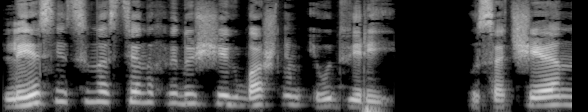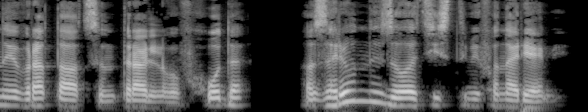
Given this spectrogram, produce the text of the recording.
лестницы на стенах, ведущие к башням и у дверей, высоченные врата центрального входа, озаренные золотистыми фонарями.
